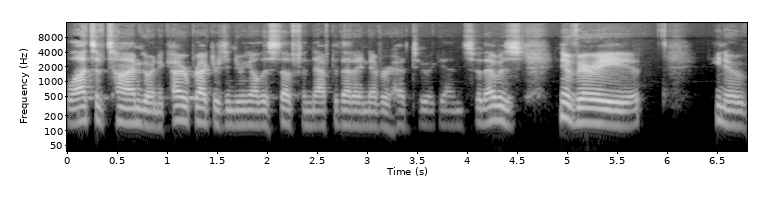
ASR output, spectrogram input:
lots of time going to chiropractors and doing all this stuff, and after that, I never had to again. So that was, you know, very, you know,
